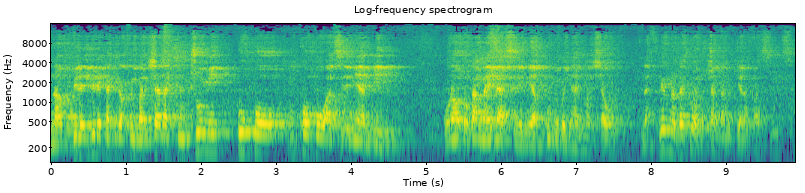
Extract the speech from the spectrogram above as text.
na vile vile katika kuimarishana kiuchumi, huko mkopo wa asilimia mbili unaotokana na ile asilimia kumi kwenye halmashauri. Nafikiri tunatakiwa tuchangamkie nafasi hizi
